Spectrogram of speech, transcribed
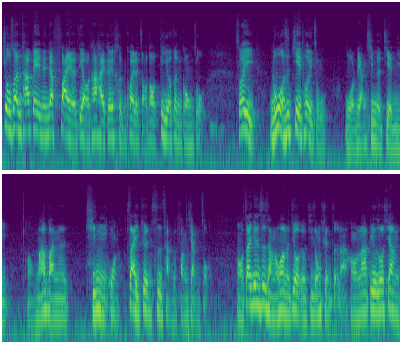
就算他被人家 fire 掉，他还可以很快的找到第二份工作。所以，如果是借退族。我良心的建议，哦，麻烦呢，请你往债券市场的方向走，哦，债券市场的话呢，就有几种选择啦，哦，那比如说像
